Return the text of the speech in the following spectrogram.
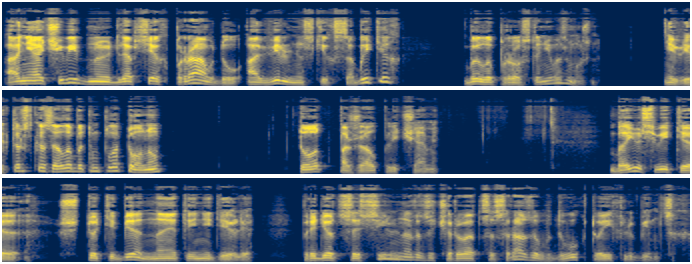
а не очевидную для всех правду о вильнюсских событиях, было просто невозможно. И Виктор сказал об этом Платону. Тот пожал плечами. — Боюсь, Витя, что тебе на этой неделе придется сильно разочароваться сразу в двух твоих любимцах.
